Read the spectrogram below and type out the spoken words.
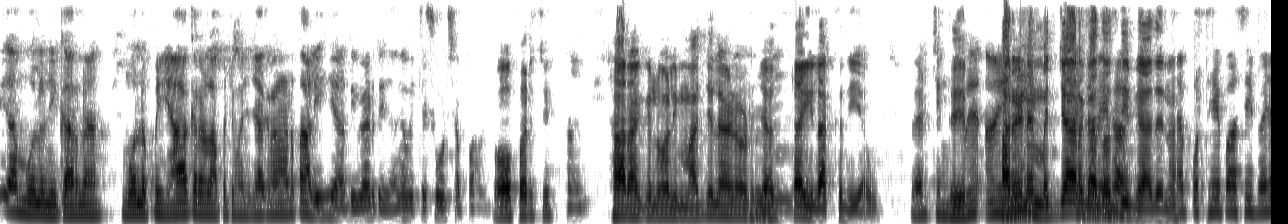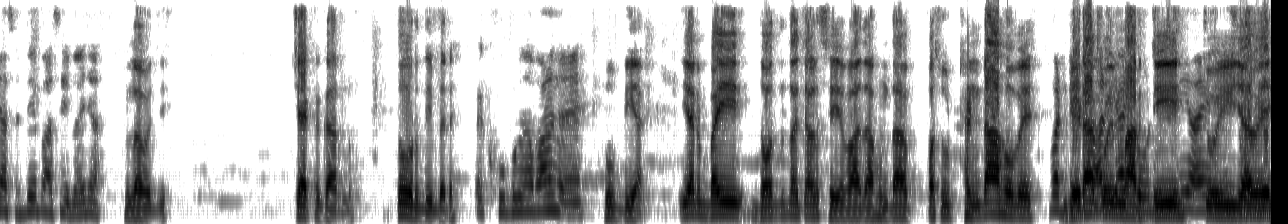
ਇਹਦਾ ਮੁੱਲ ਨਹੀਂ ਕਰਨਾ। ਮੁੱਲ 50 ਕਰਾ ਲਾ 55 ਕਰਾ ਲਾ 48000 ਦੀ ਵੈਟ ਦੇ ਦਾਂਗੇ ਵਿੱਚੋਂ ਛੋਟ ਛੱਪਾ ਹੋ ਜਾਊ। ਆਫਰ 'ਚ? ਹਾਂਜੀ। 18 ਕਿਲੋ ਵਾਲੀ ਮੱਝ ਲੈਣ ਉੱਠ ਜਾ 2.5 ਲੱਖ ਦੀ ਆਊ। ਵੈਟ ਚੰਗੀ ਨੇ ਪਰ ਇਹਨੇ ਮੱਝਾਂ ਵਰਗਾ ਦੁੱਧ ਹੀ ਪਿਆ ਦੇਣਾ। ਪੁੱਠੇ ਪਾਸੇ ਬਹਿ ਜਾ ਸਿੱਧੇ ਪਾਸੇ ਬਹਿ ਜਾ। ਲਓ ਜੀ। ਚੈੱਕ ਕਰ ਲਓ। ਤੋਰ ਦੀ ਵੀਰੇ। ਇਹ ਖੂਬੀਆਂ ਵਾਲੀਆਂ ਐ। ਖੂਬੀਆਂ। ਯਾਰ ਬਈ ਦੁੱਧ ਤਾਂ ਚੱਲ ਸੇਵਾ ਦਾ ਹੁੰਦਾ ਪਸ਼ੂ ਠੰਡਾ ਹੋਵੇ ਜਿਹੜਾ ਕੋਈ ਆ, ਮਰਜ਼ੀ ਚੋਈ ਜਾਵੇ।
